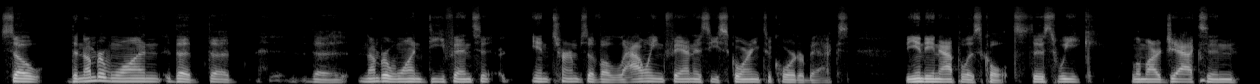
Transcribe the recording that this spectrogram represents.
So the number one, the the the number one defense in terms of allowing fantasy scoring to quarterbacks, the Indianapolis Colts. This week, Lamar Jackson,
